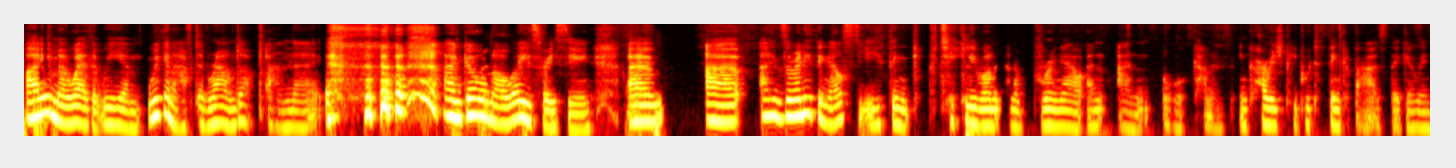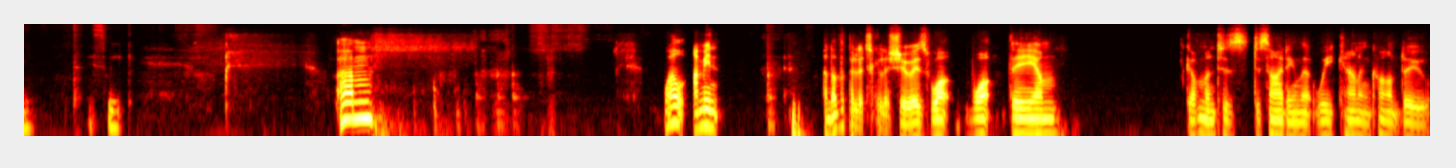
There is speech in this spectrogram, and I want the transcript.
I am aware that we um we're going to have to round up and uh, and go on our ways very soon. Um, uh, is there anything else that you think particularly want to kind of bring out and and or kind of encourage people to think about as they go into this week? Um. Well, I mean, another political issue is what what the um government is deciding that we can and can't do,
